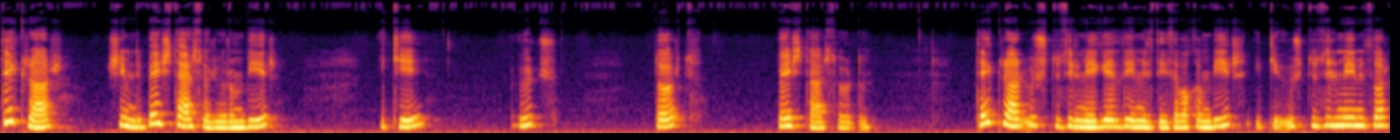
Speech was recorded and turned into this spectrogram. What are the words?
Tekrar şimdi 5 ters örüyorum. 1 2 3 4 5 ters ördüm. Tekrar 3 düz ilmeğe geldiğimizde ise bakın 1 2 3 düz ilmeğimiz var.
